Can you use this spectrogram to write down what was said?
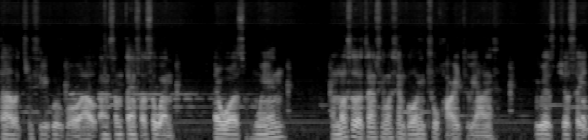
the electricity would go out, and sometimes also when there was wind. And most of the times it wasn't blowing too hard, to be honest. It was just like,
